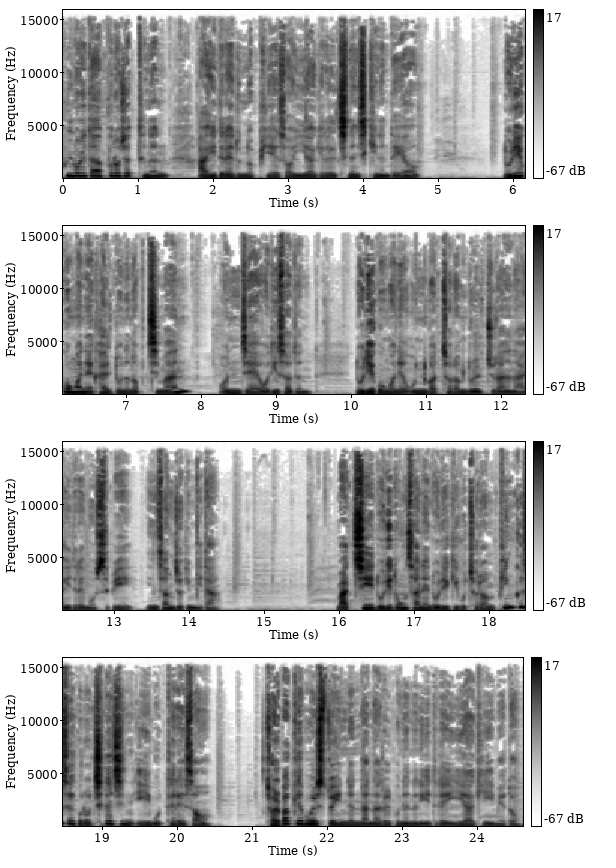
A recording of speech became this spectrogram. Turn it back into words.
플로리다 프로젝트는 아이들의 눈높이에서 이야기를 진행시키는데요. 놀이공원에 갈 돈은 없지만 언제 어디서든 놀이공원에 온 것처럼 놀 줄 아는 아이들의 모습이 인상적입니다. 마치 놀이동산의 놀이기구처럼 핑크색으로 칠해진 이 모텔에서 절박해 보일 수도 있는 나날을 보내는 이들의 이야기임에도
